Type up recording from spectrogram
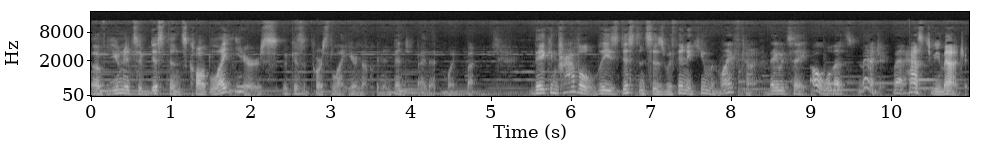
of units of distance called light years, because of course the light year not been invented by that point, but they can travel these distances within a human lifetime. They would say, oh, well, that's magic. That has to be magic.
